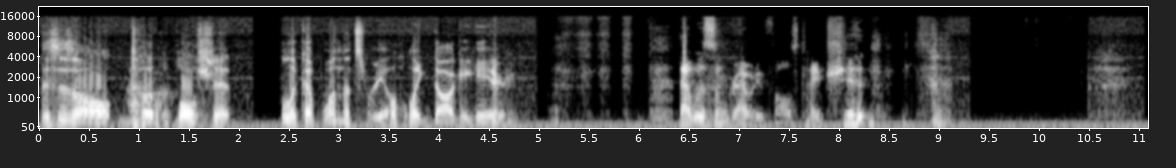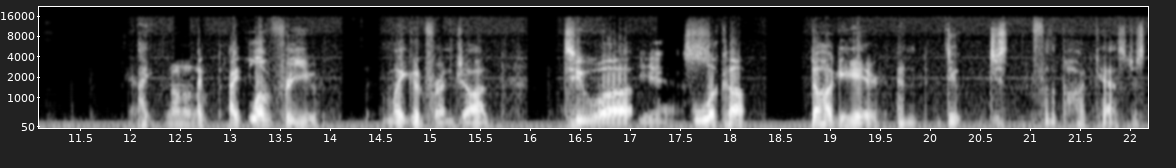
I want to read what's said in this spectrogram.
this is all Wow. total bullshit. Look up one that's real, like Doggy Gator. That was some Gravity Falls type shit. Here. I- no, no, no. I'd, I'd love for you, my good friend John, to uh, Yes. look up Doggy Gator and do just for the podcast. Just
